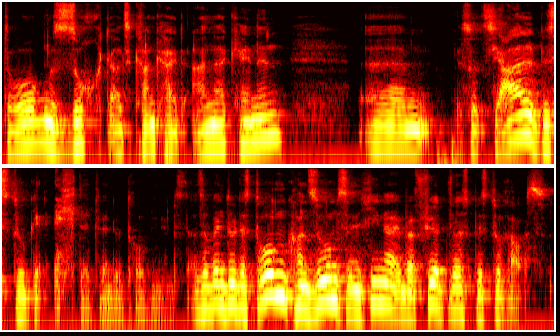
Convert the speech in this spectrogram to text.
Drogensucht als Krankheit anerkennen, ähm, sozial bist du geächtet, wenn du Drogen nimmst. Also wenn du des Drogenkonsums in China überführt wirst, bist du raus.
